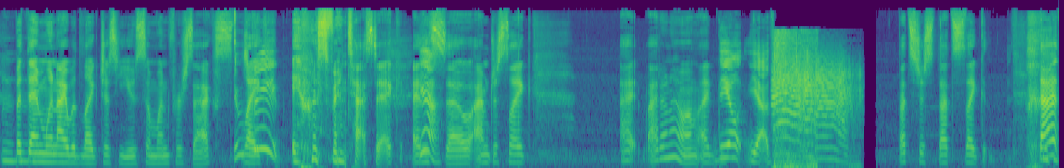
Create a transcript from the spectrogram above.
But then when I would like just use someone for sex, It was like great. it was fantastic. And Yeah. so I'm just like, I I don't know. I'm, I The yeah. that's just that's like that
